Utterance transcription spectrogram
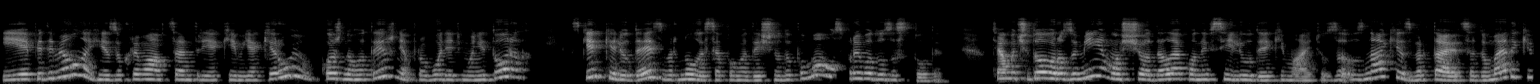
І епідеміологи, зокрема в центрі, яким я керую, кожного тижня проводять моніторинг, скільки людей звернулися по медичну допомогу з приводу застуди. Хоча ми чудово розуміємо, що далеко не всі люди, які мають ознаки, звертаються до медиків,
